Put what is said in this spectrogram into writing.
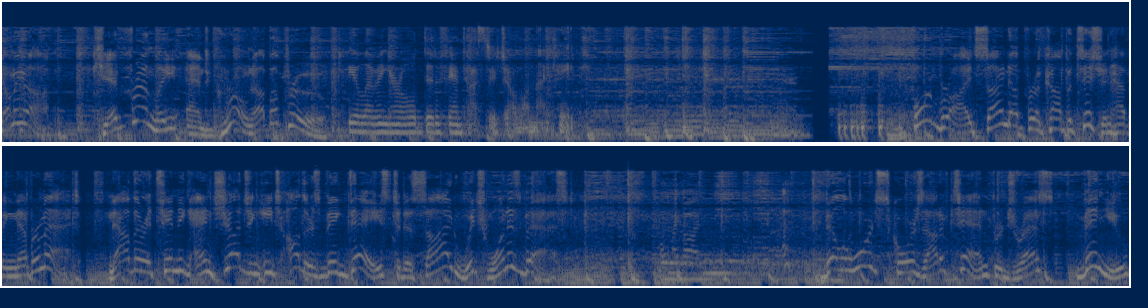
Coming up, kid friendly and grown up approved. The 11 year old did a fantastic job on that cake. Brides signed up for a competition having never met. Now they're attending and judging each other's big days to decide which one is best. Oh my god. They'll award scores out of 10 for dress, venue,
